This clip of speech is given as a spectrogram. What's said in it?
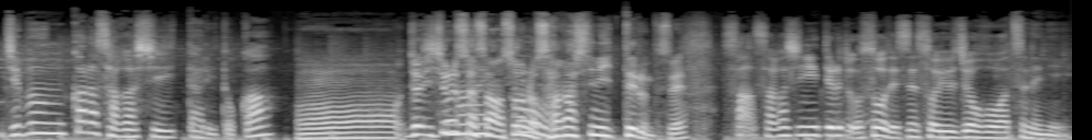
自分から探したりとかじゃあ一ノ瀬さんはそういうのを探しに行ってるんですね。さあ探しに行ってるとかそうですね。そういう情報は常に、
